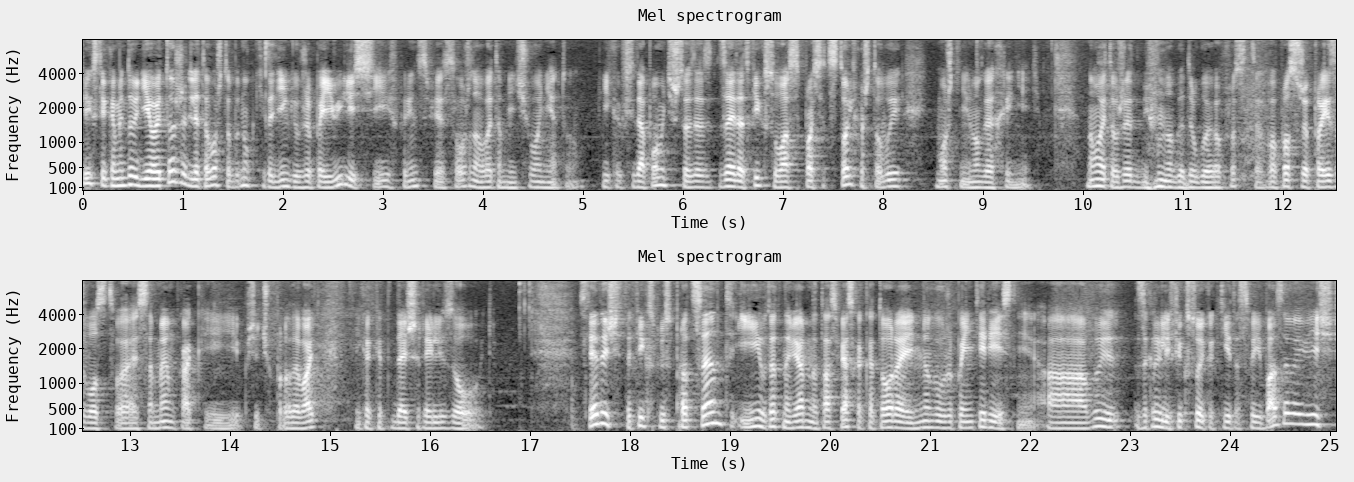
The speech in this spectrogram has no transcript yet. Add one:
Фикс рекомендую делать тоже для того, чтобы ну, какие-то деньги уже появились, и, в принципе, сложного в этом ничего нету. И, как всегда, помните, что за, за этот фикс у вас спросят столько, что вы можете немного охренеть. Но это уже немного другой вопрос. Это вопрос уже производства SMM, как и вообще что продавать, и как это дальше реализовывать. Следующий это фикс плюс процент, и вот это, наверное, та связка, которая немного уже поинтереснее. А, вы закрыли фиксой какие-то свои базовые вещи,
